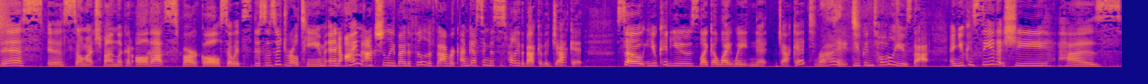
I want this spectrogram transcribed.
This is so much fun. Look at all that sparkle. So it's this is a drill team, and I'm actually by the feel of the fabric. I'm guessing this is probably the back of a jacket. So you could use like a lightweight knit jacket. Right. You can totally use that. And you can see that she has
